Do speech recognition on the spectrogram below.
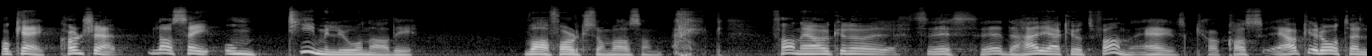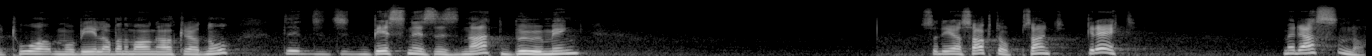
OK, kanskje La oss si om ti millioner av de var folk som var sånn Faen, jeg har jo ikke noe Det her gikk jo til faen. Jeg, jeg, har ikke råd til to mobilabonnement akkurat nå. Business is not booming. Så de har sagt opp, sant? Greit. Men resten, da?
